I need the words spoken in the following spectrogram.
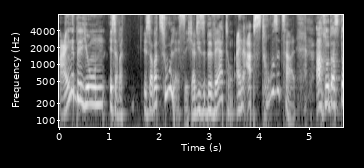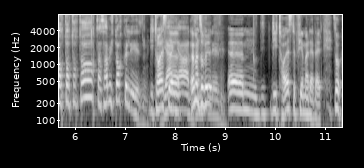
Eine Billion ist aber ist aber zulässig, ja, diese Bewertung. Eine abstruse Zahl. Ach so, das doch, doch, doch, doch, das habe ich doch gelesen. Die teuerste, ja, ja, wenn man so will, ähm, die, die teuerste Firma der Welt. So,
